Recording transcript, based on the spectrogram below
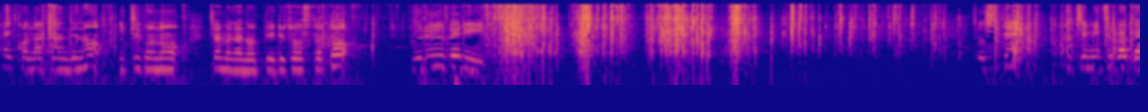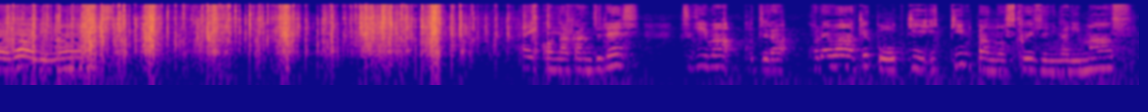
はいこんな感じのいちごのジャムが乗っているトーストとブルーベリー。そして蜂蜜バターがあります。はいこんな感じです。次はこちら。これは結構大きい一斤パンのスクイーズになります。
